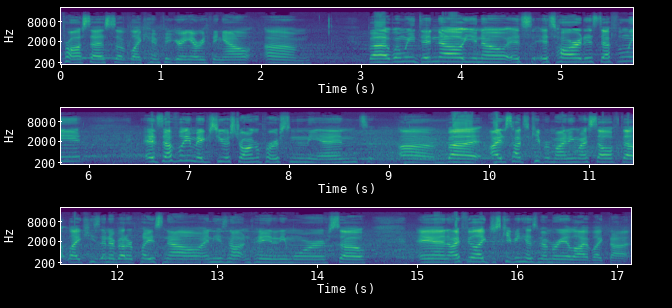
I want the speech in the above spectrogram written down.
process of like him figuring everything out. Um, but when we did know, you know, it's it's hard. It's definitely it definitely makes you a stronger person in the end. Um, but I just have to keep reminding myself that like he's in a better place now and he's not in pain anymore. So, and I feel like just keeping his memory alive like that.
